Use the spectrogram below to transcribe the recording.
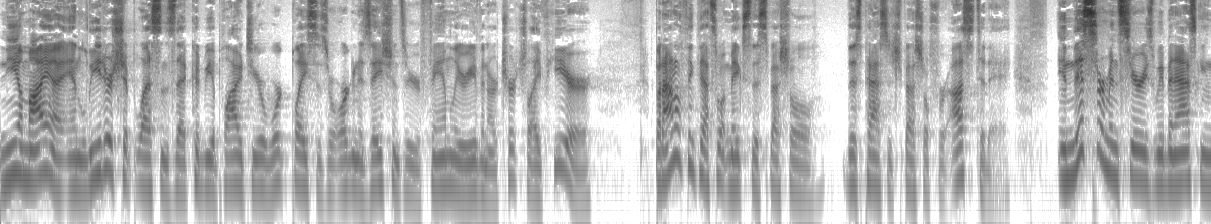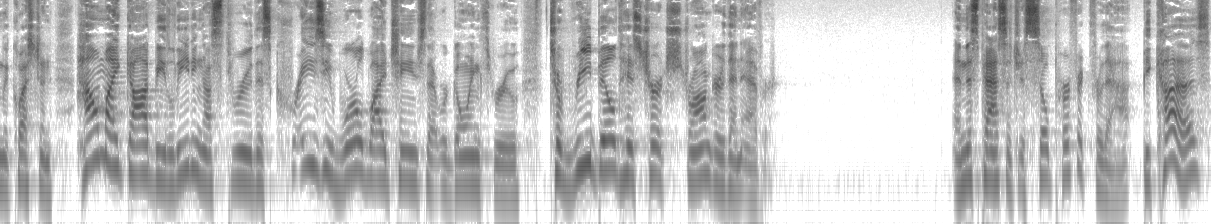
Nehemiah and leadership lessons that could be applied to your workplaces or organizations or your family or even our church life here. But I don't think that's what makes this special, this passage special for us today. In this sermon series, we've been asking the question how might God be leading us through this crazy worldwide change that we're going through to rebuild his church stronger than ever? And this passage is so perfect for that because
